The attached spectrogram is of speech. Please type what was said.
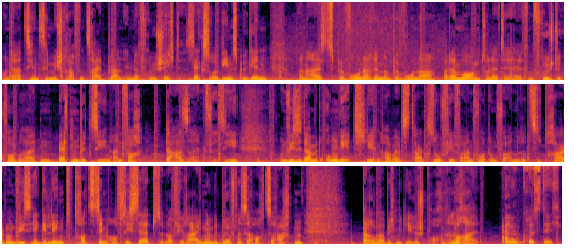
Und da hat sie einen ziemlich straffen Zeitplan in der Frühschicht. 6 Uhr Dienstbeginn, dann heißt es Bewohnerinnen und Bewohner bei der Morgentoilette helfen, Frühstück vorbereiten, Betten beziehen, einfach da sein für sie. Und wie sie damit umgeht, jeden Arbeitstag so viel Verantwortung für andere zu tragen und wie es ihr gelingt, trotzdem auf sich selbst und auf ihre eigenen Bedürfnisse auch zu achten, darüber habe ich mit ihr gesprochen. Hallo Rahel. Hallo, grüß dich.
